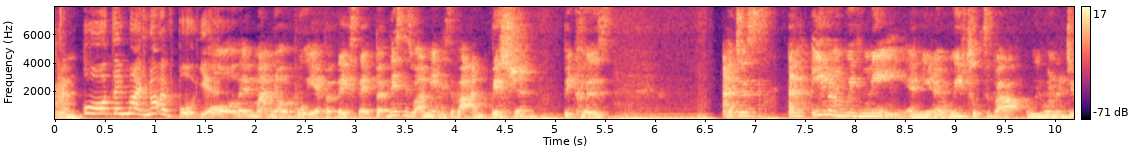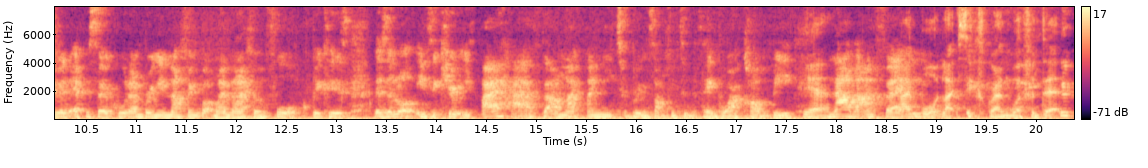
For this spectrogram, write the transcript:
and Or they might not have bought yet. or they might not have bought yet, but they've said. But this is what I mean. It's about ambition because I just and even with me, and you know, we've talked about we want to do an episode called "I'm bringing nothing but my knife and fork" because there's a lot of insecurities I have that I'm like I need to bring something to the table. I can't be. Yeah. Now that I'm 30, I bought like six grand worth of debt.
